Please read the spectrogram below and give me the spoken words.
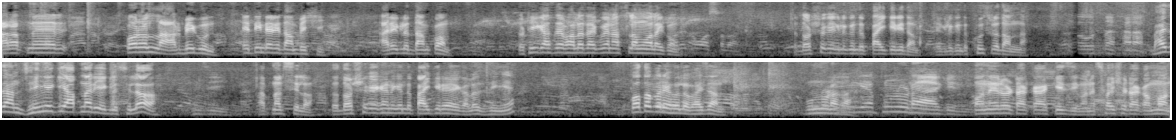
আর আপনার করল্লা আর বেগুন এই তিনটারই দাম বেশি। আর এগুলোর দাম কম। তো ঠিক আছে ভালো থাকবেন আসসালামু আলাইকুম। দর্শক এগুলো কিন্তু পাইকারি দাম এগুলো কিন্তু খুচরো দাম না। ভাইজান ঝিঙে কি আপনারই এগুলো ছিল? জি। আপনার ছিল। তো দর্শক এখানে কিন্তু পাইকারি হয়ে গেল ঝিঙে। কত করে হলো ভাইজান? পনেরো টাকা। পনেরো টাকা কেজি। পনেরো টাকা কেজি মানে ছয়শো টাকা মন।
